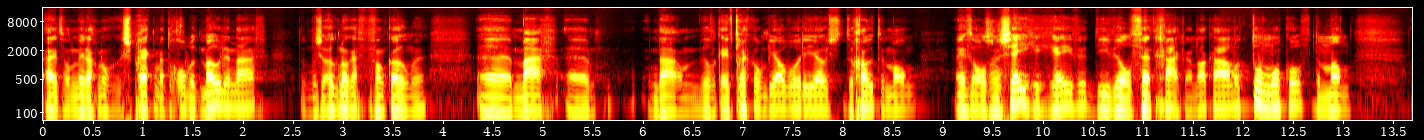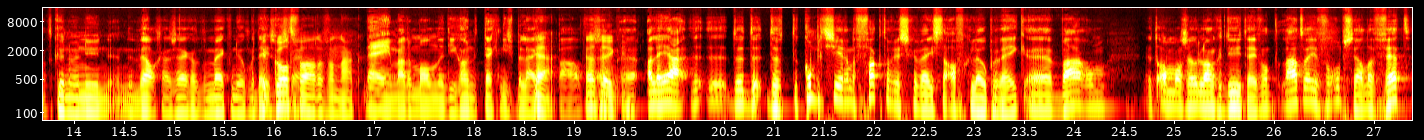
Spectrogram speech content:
eind van de middag nog een gesprek met Robert Molenaar. Daar moest er ook nog even van komen. Eh, maar, eh, en daarom wil ik even terugkomen op jouw woorden Joost. De grote man heeft al zijn zegen gegeven. Die wil vet graag naar NAC halen. Ton Lokhoff, de man, dat kunnen we nu wel gaan zeggen. Dat merken we nu ook met De deze godvader van NAC. Nee, maar de man die gewoon het technisch beleid Ja, bepaalt. ja, zeker. En, alleen ja, de, de, de, de, de complicerende factor is geweest de afgelopen week. waarom het allemaal zo lang geduurd heeft. Want laten we even vooropstellen, Vet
